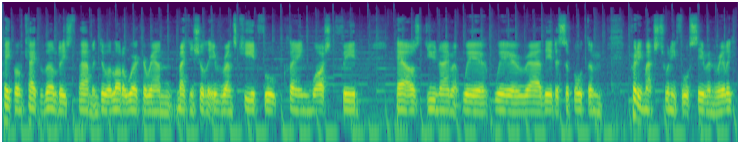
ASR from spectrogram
people and capabilities department do a lot of work around making sure that everyone's cared for, clean, washed, fed, housed, you name it. We're we're uh, there to support them pretty much twenty four seven, really.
